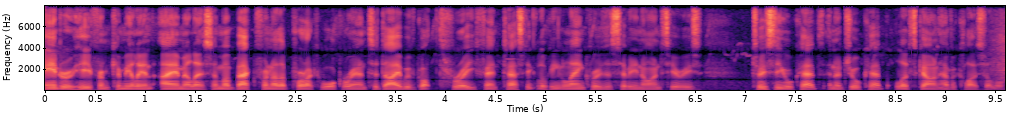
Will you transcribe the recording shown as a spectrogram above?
Andrew here from Chameleon AMLS and we're back for another product walk around. Today we've got three fantastic looking Land Cruiser 79 series. Two single cabs and a dual cab. Let's go and have a closer look.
